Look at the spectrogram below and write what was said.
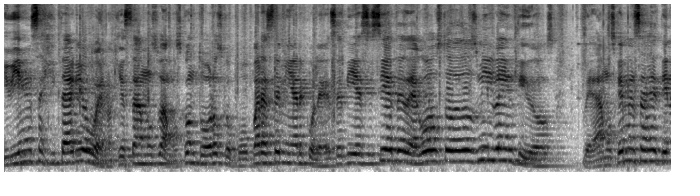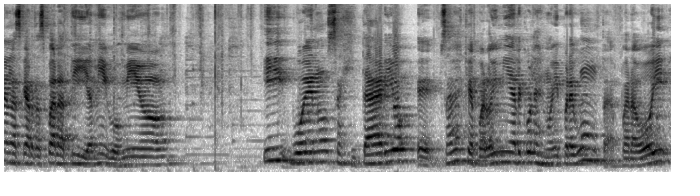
Y bien, Sagitario, bueno, aquí estamos, vamos con tu horóscopo para este miércoles 17 de agosto de 2022. Veamos qué mensaje tienen las cartas para ti, amigo mío. Y bueno, Sagitario, eh, sabes que para hoy miércoles no hay pregunta. Para hoy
